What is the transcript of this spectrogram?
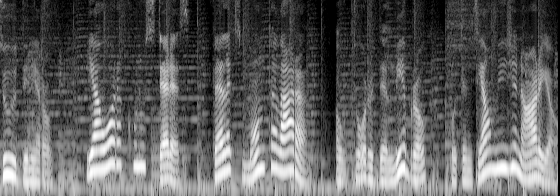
su dinero. Y ahora con ustedes, Félix Montalara, autor del libro Potencial Millonario.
